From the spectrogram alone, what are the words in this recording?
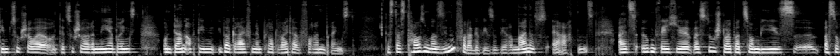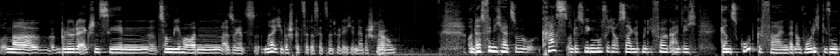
dem Zuschauer und der Zuschauerin näher bringst und dann auch den übergreifenden Plot weiter voranbringst. Dass das tausendmal sinnvoller gewesen wäre, meines Erachtens, als irgendwelche, weißt du, Stolperzombies, äh, was auch immer, blöde Action-Szenen, Zombie-Horden. Also jetzt, ne, ich überspitze das jetzt natürlich in der Beschreibung. Ja. Und das finde ich halt so krass. Und deswegen muss ich auch sagen, hat mir die Folge eigentlich ganz gut gefallen, denn obwohl ich diesen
